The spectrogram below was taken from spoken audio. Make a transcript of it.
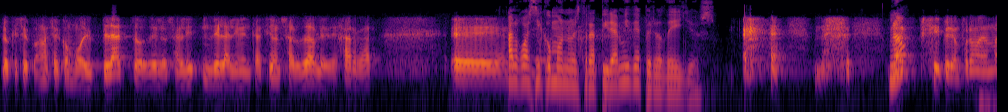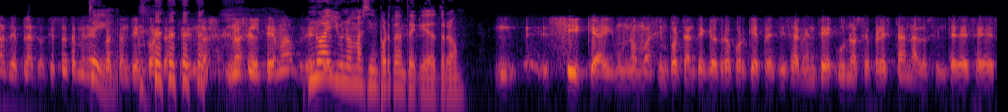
lo que se conoce como el plato de, los, de la alimentación saludable de Harvard. Eh, Algo así como nuestra pirámide, pero de ellos. ¿No? Sí, pero en forma además de plato, que esto también es bastante importante. No, es el tema. No hay uno más importante que otro. Sí que hay uno más importante que otro porque precisamente unos se prestan a los intereses,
